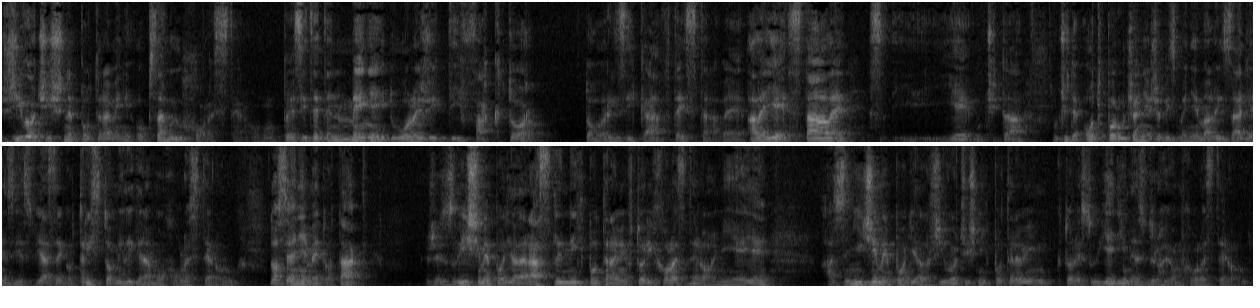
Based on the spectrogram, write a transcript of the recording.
Živočišné potraviny obsahujú cholesterol, to je síce ten menej dôležitý faktor toho rizika v tej strave, ale je stále je určitá, určité odporúčanie, že by sme nemali za deň zjesť viac ako 300 mg cholesterolu. Dosiahneme to tak, že zvýšime podiel rastlinných potravín, v ktorých cholesterol nie je, a znížime podiel živočišných potravín, ktoré sú jediné zdrojom cholesterolu.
